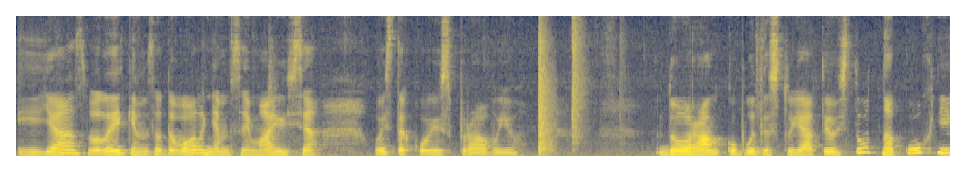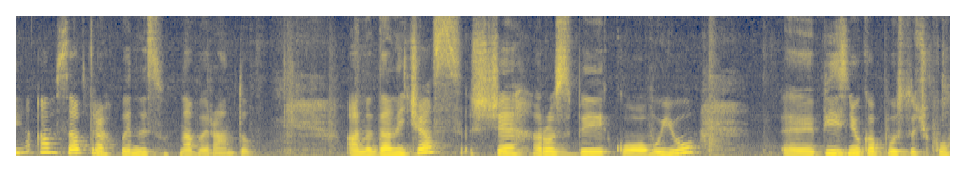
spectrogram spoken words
і я з великим задоволенням займаюся ось такою справою. До ранку буде стояти ось тут, на кухні, а завтра винесу на веранду. А на даний час ще розпіковую е, пізню капусточку.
